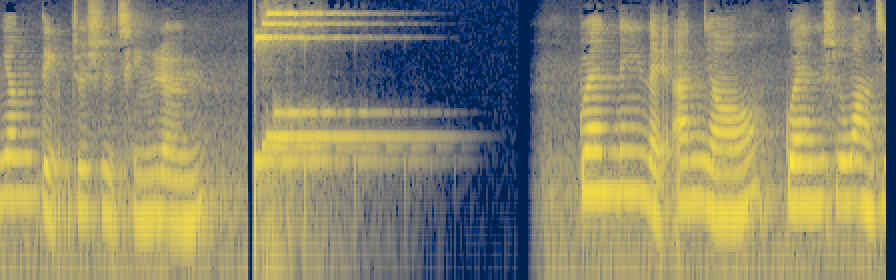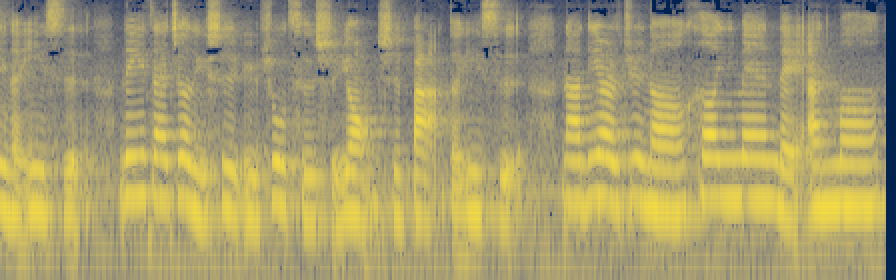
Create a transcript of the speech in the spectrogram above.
，en 顶就是情人。关你嘞安哟，关是忘记的意思，li 在这里是语助词使用，是把的意思。那第二句呢？喝一杯，累安么？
